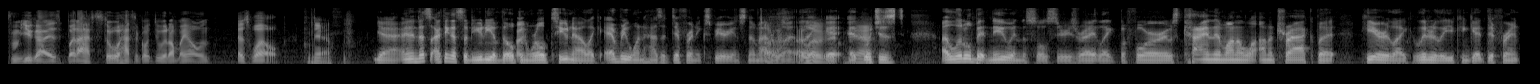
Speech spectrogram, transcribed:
from you guys, but I have still have to go do it on my own as well. yeah. Yeah, and that's I think that's the beauty of the open But- world too. Now, like everyone has a different experience no matter Oh, what. I like, love it, yeah. which is a little bit new in the Soul series, right? Like before, it was kind of on a on a track, but here, like literally, you can get different.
